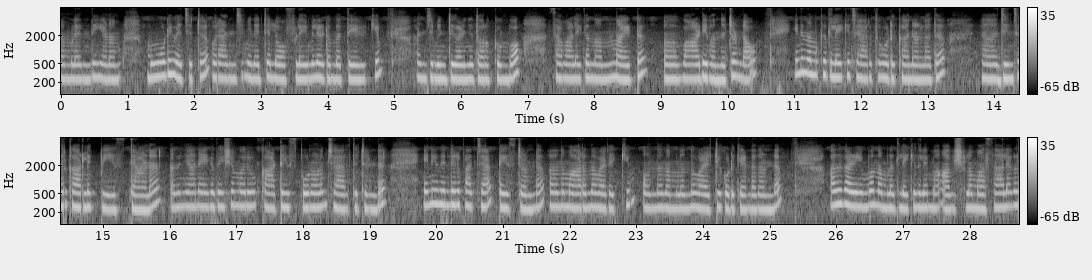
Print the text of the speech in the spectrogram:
നമ്മൾ എന്ത് ചെയ്യണം? മൂടി വെച്ചിട്ട് ഒരു അഞ്ച് മിനിറ്റ് ലോ ഫ്ലെയിമിൽ ഇടുമ്പോഴത്തേക്കും അഞ്ച് മിനിറ്റ് കഴിഞ്ഞ് തുറക്കുമ്പോൾ സവാളയൊക്കെ നന്നായിട്ട് വാടി വന്നിട്ടുണ്ടാവും. ഇനി നമുക്കിതിലേക്ക് ചേർത്ത് കൊടുക്കാനുള്ളത് ജിഞ്ചർ ഗാർലിക് പേസ്റ്റാണ് അത് ഞാൻ ഏകദേശം ഒരു കാ ടീസ്പൂണോളം ചേർത്തിട്ടുണ്ട്. ഇനി ഇതിന്റെ ഒരു പച്ച ടേസ്റ്റുണ്ട് അതൊന്ന് മാറുന്ന വരയ്ക്കും. ഒന്ന് നമ്മളൊന്ന് വഴറ്റി കൊടുക്കേണ്ടതുണ്ട്. അത് കഴിയുമ്പോൾ നമ്മളിതിലേക്ക് ഇതിലെ ആവശ്യമുള്ള മസാലകൾ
